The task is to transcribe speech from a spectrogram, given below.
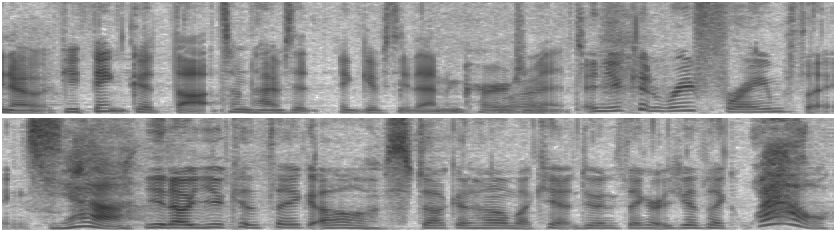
you know, if you think good thoughts, sometimes it, it gives you that Right. encouragement. And you can reframe things. Yeah. You know, you can think, oh, I'm stuck at home, I can't do anything. Or you can think, wow,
